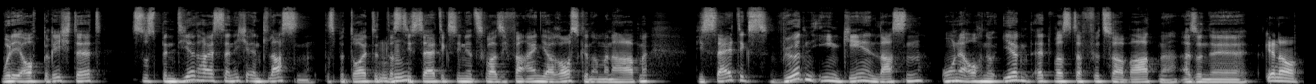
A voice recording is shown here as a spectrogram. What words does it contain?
wurde ja auch berichtet, suspendiert heißt ja nicht entlassen. Das bedeutet, mhm. dass die Celtics ihn jetzt quasi für ein Jahr rausgenommen haben. Die Celtics würden ihn gehen lassen, ohne auch nur irgendetwas dafür zu erwarten. Also eine, genau.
